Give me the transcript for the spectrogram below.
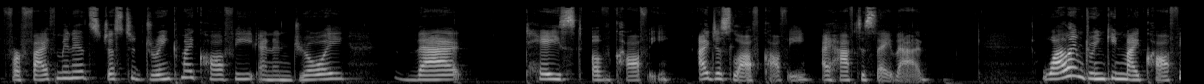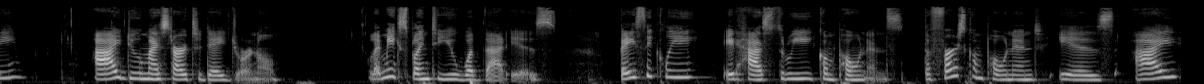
for five minutes just to drink my coffee and enjoy that taste of coffee. I just love coffee. I have to say that. While I'm drinking my coffee, I do my Start Today journal. Let me explain to you what that is. Basically, it has three components. The first component is I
